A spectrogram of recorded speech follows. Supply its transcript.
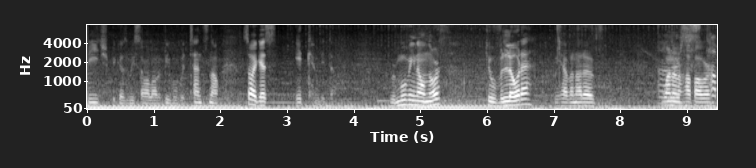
beach because we saw a lot of people with tents now. So I guess it can be done. We're moving now north to Vlore. We have another one and a Another half hour. stop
